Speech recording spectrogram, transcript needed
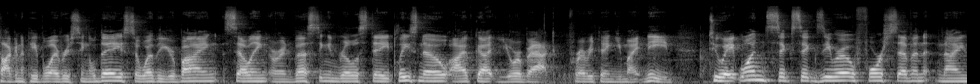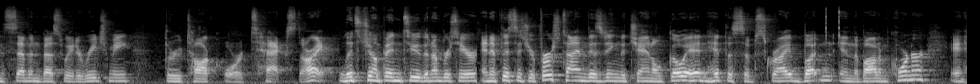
talking to people every single day. So whether you're buying, selling, or investing in real estate, please know I've got your back for everything you might need. 281 660 4797, best way to reach me through talk or text. All right, let's jump into the numbers here. And if this is your first time visiting the channel, go ahead and hit the subscribe button in the bottom corner and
